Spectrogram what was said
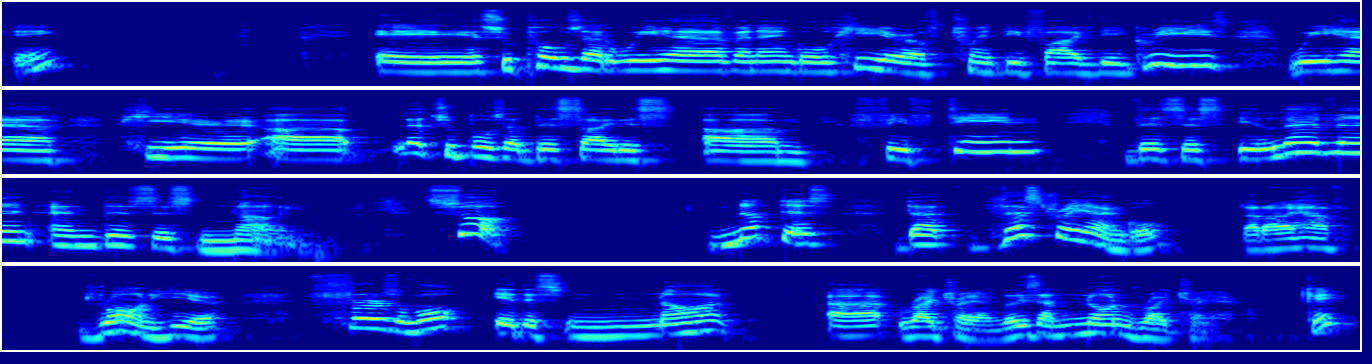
okay? Uh, suppose that we have an angle here of 25 degrees. We have here, uh, let's suppose that this side is um, 15, this is 11, and this is 9. So, notice that this triangle that I have drawn here, first of all, it is not a right triangle, it's a non-right triangle, okay?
